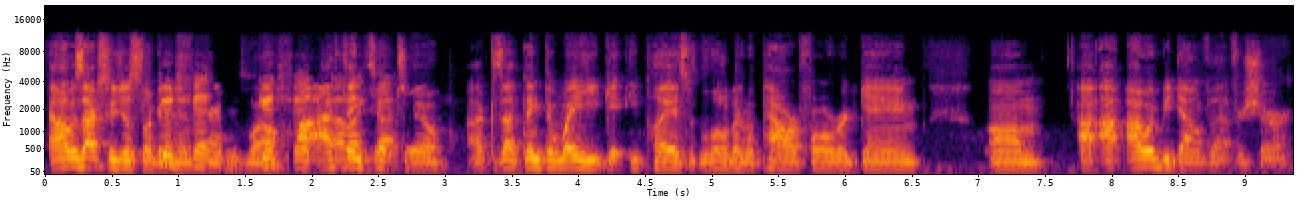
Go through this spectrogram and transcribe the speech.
I was actually just looking Good at his fit. as well. Good fit. I, I I think like so that. too, because I think the way he get, he plays with a little bit of a power forward game, um, I, I, I would be down for that for sure.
